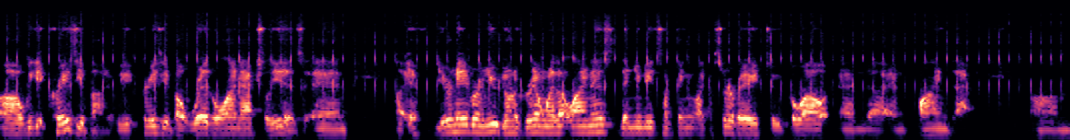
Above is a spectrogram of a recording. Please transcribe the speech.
uh, we get crazy about it. We get crazy about where the line actually is. And uh, if your neighbor and you don't agree on where that line is, then you need something like a survey to go out and, uh, and find that. Um,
